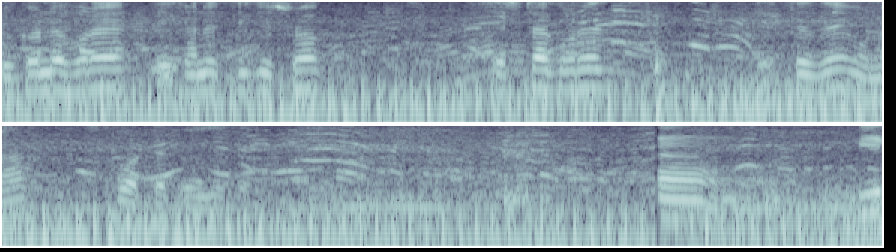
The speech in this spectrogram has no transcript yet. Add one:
ঢুকানোর পরে এখানে চিকিৎসক চেষ্টা করে দেখছে যে ওনার স্পট ডেট হয়ে গেছে। বিয়ে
